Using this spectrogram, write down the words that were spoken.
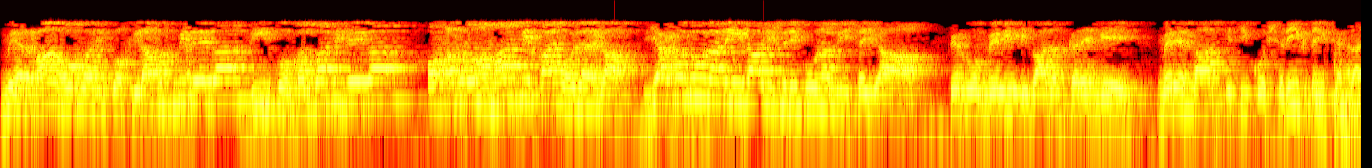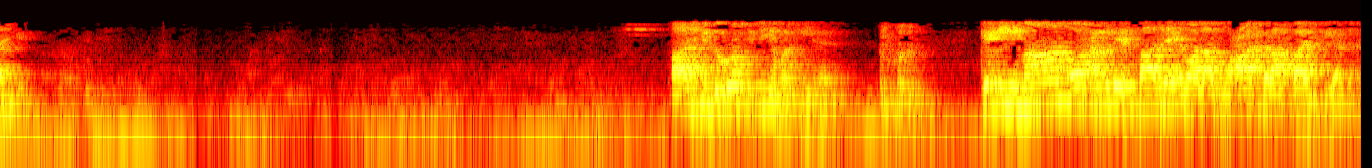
مہربان ہو کر ان کو خلافت بھی دے گا، دین کو غلبہ بھی دے گا، اور امن و امان بھی قائم ہو جائے گا۔ یا شریک بھی صحیح پھر وہ میری عبادت کریں گے، میرے ساتھ کسی کو شریک نہیں ٹھہرائیں گے۔ آج کی ضرورت اسی عمر کی ہے کہ ایمان اور عمل صالح والا معاشرہ قائم کیا جائے۔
